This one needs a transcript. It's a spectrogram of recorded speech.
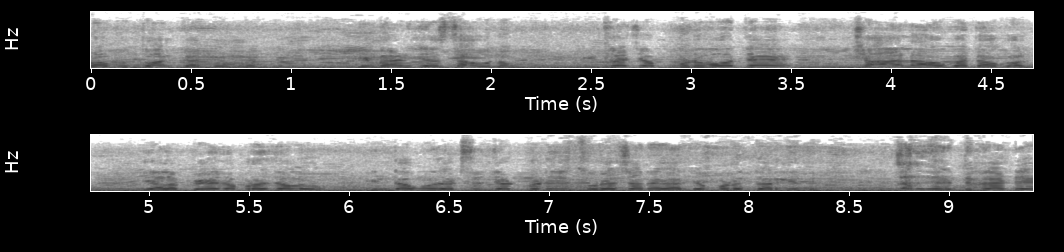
ప్రభుత్వానికి అని మేము డిమాండ్ చేస్తూ ఉన్నాం. ఇట్లా చెప్పుడు పోతే చాలా అవకతవకలు ఇలా పేద ప్రజలు ఇంతకుముందు ఎక్స్ జడ్పడి సురేష్ అన్న గారు చెప్పడం జరిగింది. ఎందుకంటే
